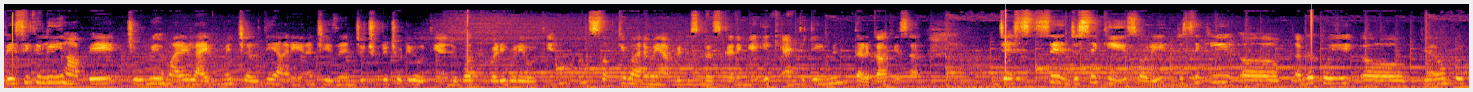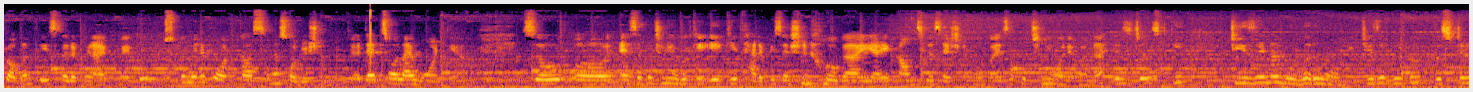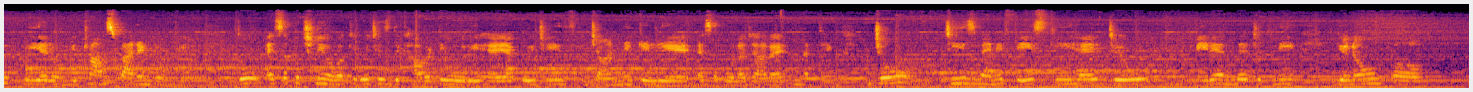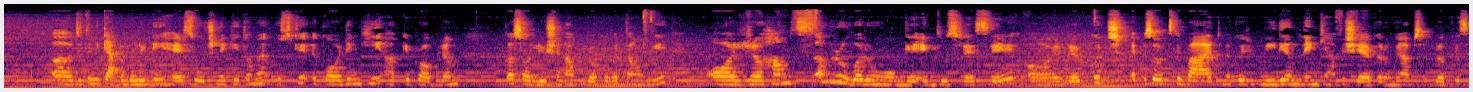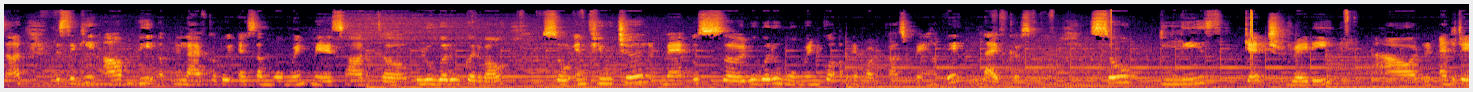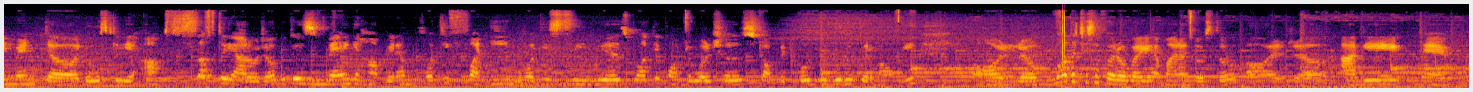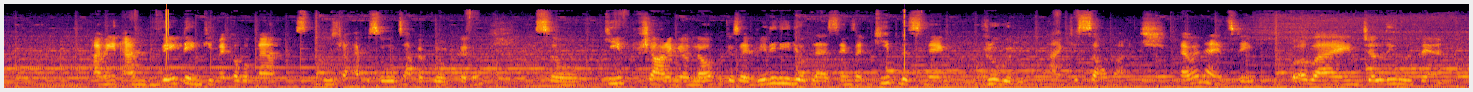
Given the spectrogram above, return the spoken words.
बेसिकली uh, यहाँ पे जो भी हमारे लाइफ में चलती आ रही है ना चीज़ें जो छोटी छोटी होती हैं जो बहुत बड़ी बड़ी होती हैं हम उन सब के बारे में यहाँ पे डिस्कस करेंगे एक एंटरटेनमेंट तड़का के साथ। जैसे जिससे कि सॉरी जिससे कि अगर कोई यू नो कोई प्रॉब्लम फेस कर अपनी लाइफ में तो उसको मेरे पॉडकास्ट से ना सॉल्यूशन मिल जाए दैट्स ऑल आई वांट यार सो so, uh, ऐसा कुछ नहीं होगा कि एक ही थेरेपी सेशन होगा या एक काउंसलर सेशन होगा ऐसा कुछ नहीं होने वाला। इज़ जस्ट कि चीज़ें ना रूबरू होंगी चीज़ें बिल्कुल क्रिस्टल क्लियर होंगी ट्रांसपेरेंट होंगी। तो ऐसा कुछ नहीं होगा कि कोई चीज़ दिखावटी हो रही है या कोई चीज़ जानने के लिए ऐसा बोला जा रहा है नथिंग जो चीज़ मैंने फेस की है जो मेरे अंदर जितनी you you know know, uh, जितनी कैपेबिलिटी है सोचने की तो मैं उसके अकॉर्डिंग ही आपके प्रॉब्लम का सॉल्यूशन आप लोग को बताऊँगी। और हम सब रूबरू होंगे एक दूसरे से, और कुछ एपिसोड्स के बाद मैं कोई मीडियम लिंक यहाँ पे शेयर करूँगी आप सब लोग के साथ, जिससे कि आप भी अपने लाइफ का कोई ऐसा मोमेंट मेरे साथ रूबरू करवाओ। सो इन फ्यूचर मैं उस रूबरू मोमेंट को अपने पॉडकास्ट पे यहाँ पे लाइव कर सकूँ। सो प्लीज़ गेट रेडी और एंटरटेनमेंट डोज uh, के लिए आप सब तैयार हो जाओ बिकॉज़ मैं यहाँ पे ना बहुत ही फनी बहुत ही सीरियस बहुत ही कॉन्ट्रोवर्शियल टॉपिक को रूबरू करवाऊँगी। और बहुत बहुत अच्छा सफ़र होगा ये हमारा दोस्तों। और uh, आगे मैं I mean I am waiting कि मैं कब अपना दूसरा एपिसोड यहाँ पे अपलोड करूँ। So keep sharing your love because I really need your blessings and keep listening Rubaru thank you so much have a nice day bye bye जल्दी मिलते हैं।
